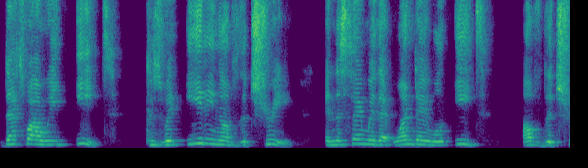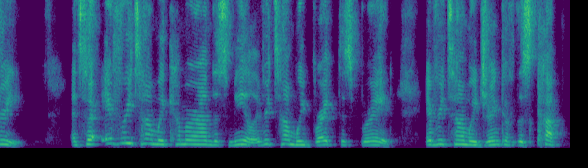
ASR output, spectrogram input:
That's why we eat because we're eating of the tree in the same way that one day we'll eat of the tree. And so every time we come around this meal, every time we break this bread, every time we drink of this cup,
